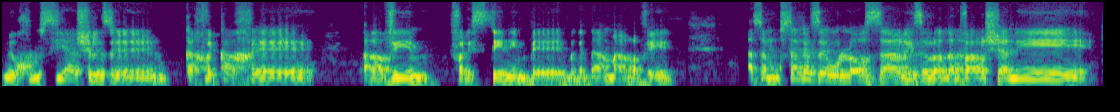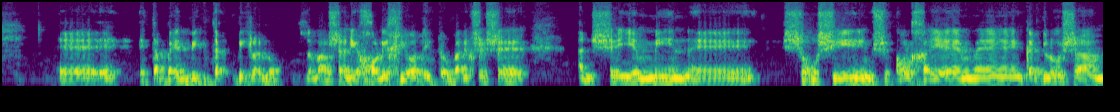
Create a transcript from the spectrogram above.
מאוכלוסייה של איזה כך וכך אה, ערבים פלסטינים בגדה המערבית. אז המושג הזה הוא לא זר לי, זה לא דבר שאני אתאבד בגללו, זה דבר שאני יכול לחיות איתו, ואני חושב שאנשי ימין אה, שורשיים, שכל חייהם אה, גדלו שם,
